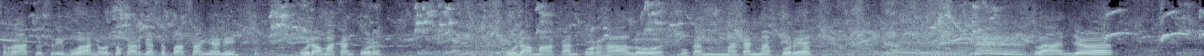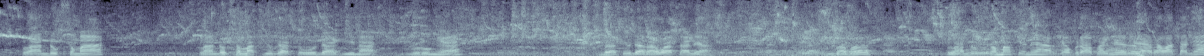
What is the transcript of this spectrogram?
100 ribuan untuk harga sepasangnya nih. Udah makan pur? Udah makan pur halus, bukan makan mas pur ya. Lanjut. Pelanduk semak. Pelanduk semak juga tuh udah jinak burungnya. Berarti udah rawatan ya. Pak pelanduk semak ini harga berapa ini rawatannya?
